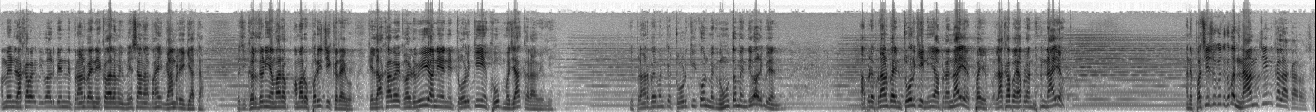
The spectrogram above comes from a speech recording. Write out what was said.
અમે લાખાભાઈ દિવાળીબેન ને પ્રાણભાઈને એકવાર અમે મહેસાણા પાસે ગામડે ગયા હતા. પછી ગરધણી અમારા અમારો પરિચય કરાવ્યો કે લાખાભાઈ ગઢવી અને એની ટોળકી એ ખૂબ મજા કરાવેલી. એ પ્રાણભાઈ મને કે ટોળકી કોણ? મેં કીધું, હું તમે દિવાળી બેન આપણે પ્રાણભાઈ ટોળકી નહીં, આપણા નાયક ભાઈ, લાખાભાઈ આપણા નાયક. અને પછી શું કીધું, ખબર, નામચીન કલાકારો છે.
